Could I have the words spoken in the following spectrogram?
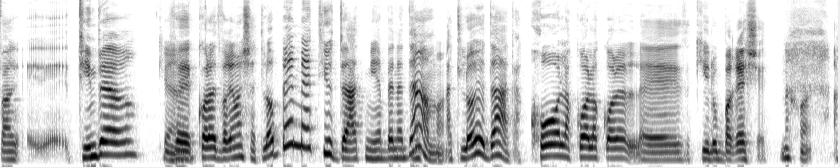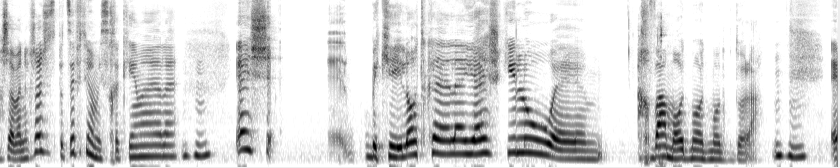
fuck- טינדר, כן. וכל הדברים האלה שאת לא באמת יודעת מי הבן אדם. נכון. את לא יודעת, הכל, הכל, הכל, אה, כאילו ברשת. נכון. עכשיו, אני חושבת שספציפית עם המשחקים האלה, יש, אה, בקהילות כאלה, יש כאילו אה, אחווה מאוד מאוד מאוד גדולה. אה,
